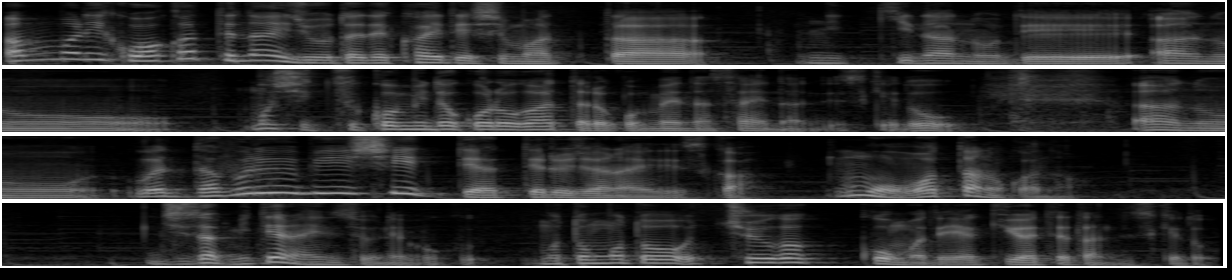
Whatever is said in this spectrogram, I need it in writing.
あんまりこう分かってない状態で書いてしまった日記なのであのもしツッコミどころがあったらごめんなさいなんですけどあの WBC ってやってるじゃないですか。もう終わったのかな？実は見てないんですよね僕。もともと中学校まで野球やってたんですけど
